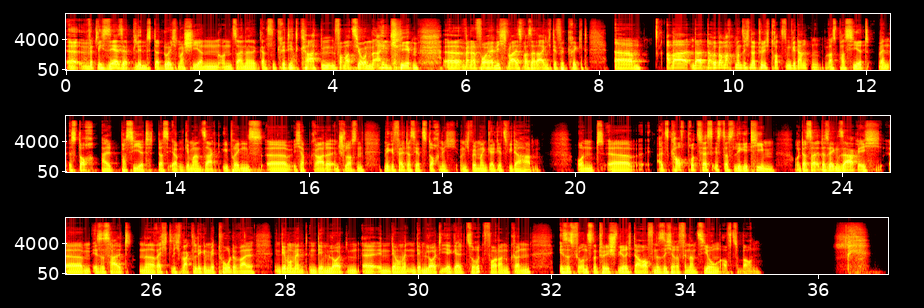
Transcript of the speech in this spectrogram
äh, wirklich sehr, sehr blind da durchmarschieren und seine ganzen Kreditkarteninformationen eingeben, äh, wenn er vorher nicht weiß, was er da eigentlich dafür kriegt. Ähm, aber da, darüber macht man sich natürlich trotzdem Gedanken. Was passiert, wenn es doch halt passiert, dass irgendjemand sagt, übrigens, äh, ich habe gerade entschlossen, mir gefällt das jetzt doch nicht und ich will mein Geld jetzt wieder haben. Und äh, als Kaufprozess ist das legitim. Und das, deswegen sage ich, äh, ist es halt eine rechtlich wackelige Methode, weil in dem Moment, in dem Leuten, äh, in dem Moment, in dem Leute ihr Geld zurückfordern können, ist es für uns natürlich schwierig, darauf eine sichere Finanzierung aufzubauen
